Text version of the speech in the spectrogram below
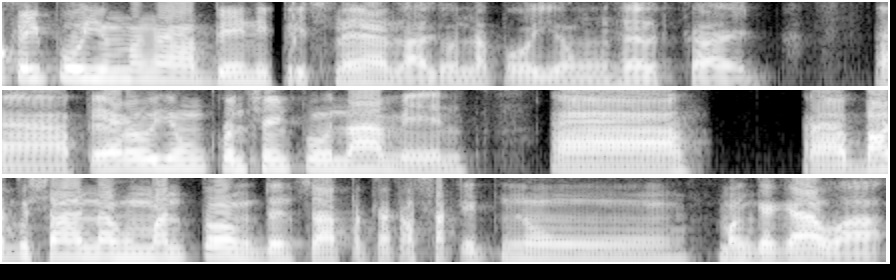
okay po yung mga benefits na yan, lalo na po yung health card. Ah, pero yung concern po namin, ah, ah, bago sana humantong doon sa pagkakasakit nung manggagawa,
